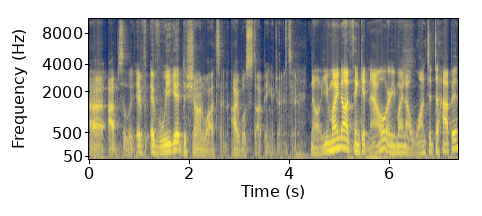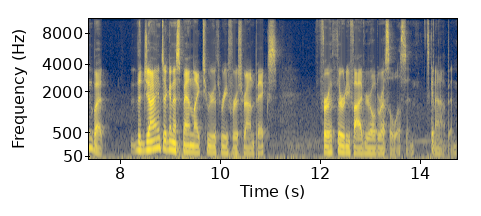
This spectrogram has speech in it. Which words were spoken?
Uh, absolutely. If if we get Deshaun Watson, I will stop being a Giants fan. No, you might not think it now, or you might not want it to happen, but the Giants are going to spend like two or three first round picks for a 35 year old Russell Wilson. It's to happen.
